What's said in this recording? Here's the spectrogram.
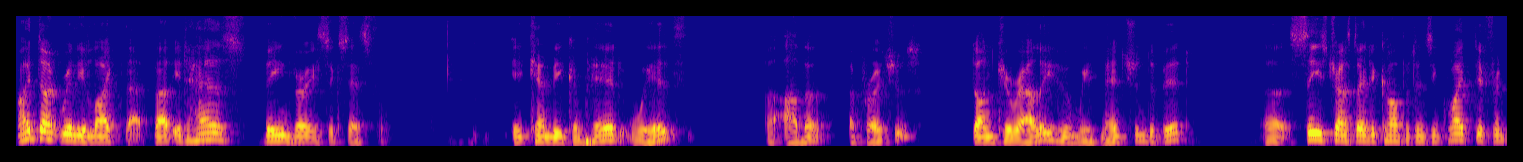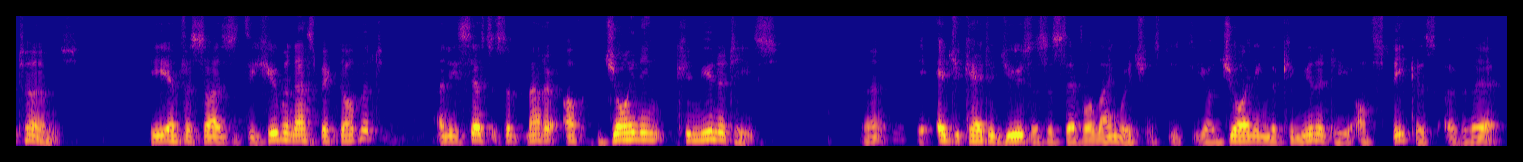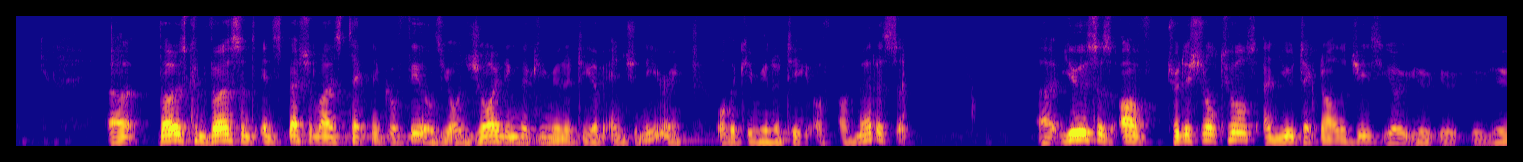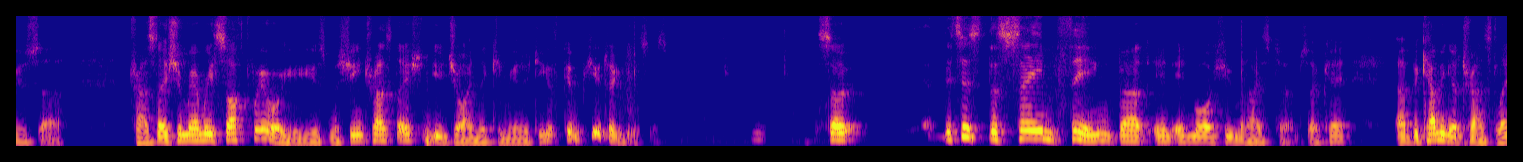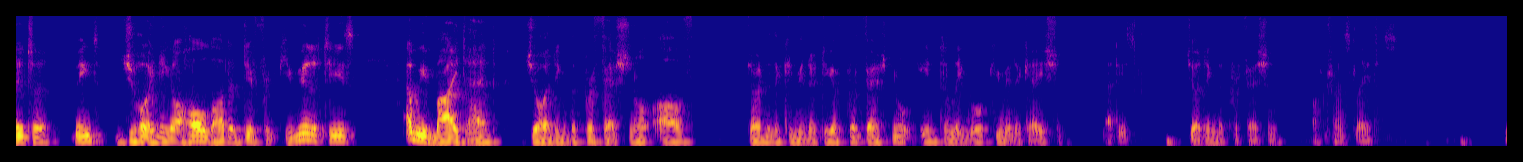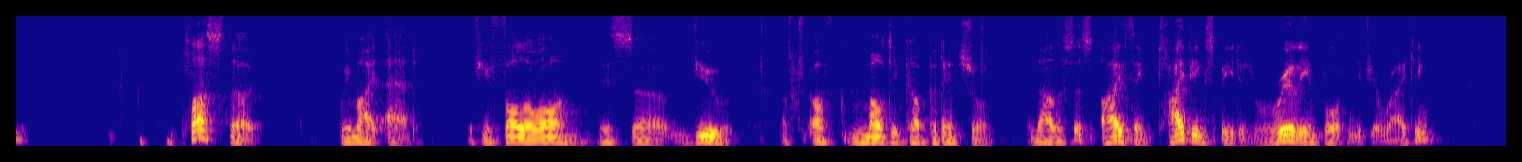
I don't really like that, but it has been very successful. It can be compared with uh, other approaches. Don Kiraly, whom we've mentioned a bit, uh, sees translated competence in quite different terms. He emphasizes the human aspect of it and he says it's a matter of joining communities. Uh, the educated users of several languages. You're joining the community of speakers over there. Uh, those conversant in specialized technical fields, you're joining the community of engineering or the community of, of medicine. Uh, users of traditional tools and new technologies, you, you, you, you use uh, translation memory software or you use machine translation, you join the community of computer users. So this is the same thing, but in, in more humanized terms, okay? Uh, becoming a translator means joining a whole lot of different communities, and we might add joining the professional of, joining the community of professional interlingual communication. That is, joining the profession of translators. Plus, though, we might add, if you follow on this uh, view of, of multi-componential analysis, I think typing speed is really important if you're writing.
